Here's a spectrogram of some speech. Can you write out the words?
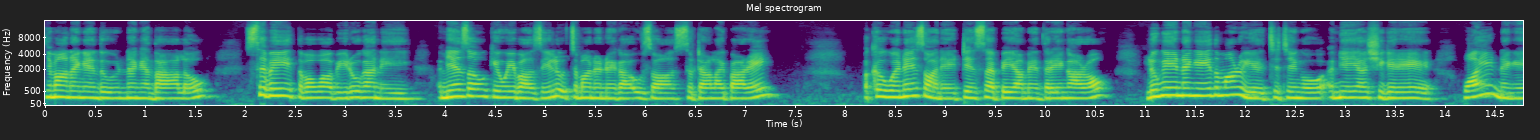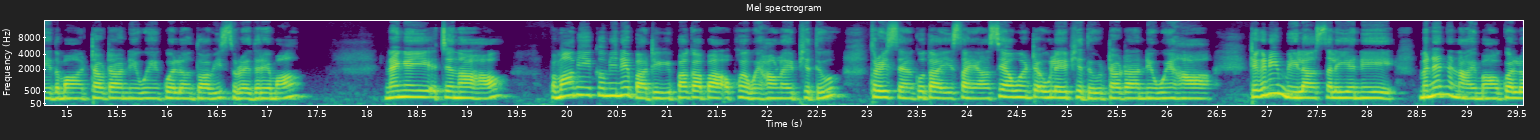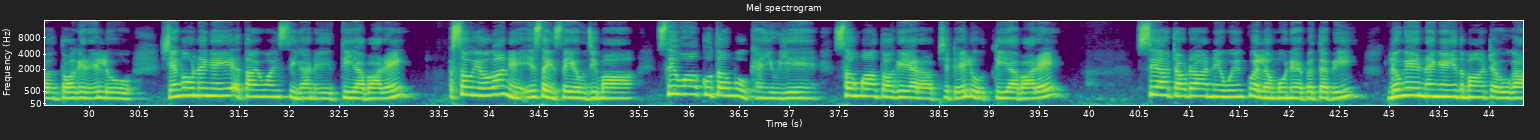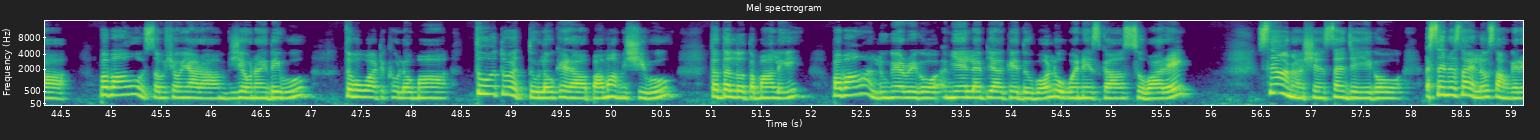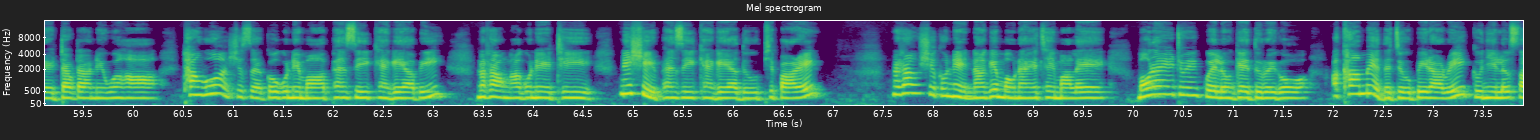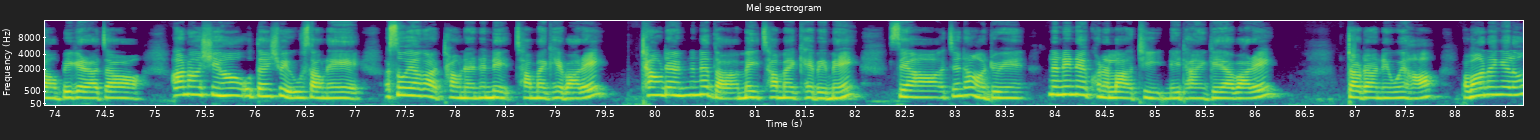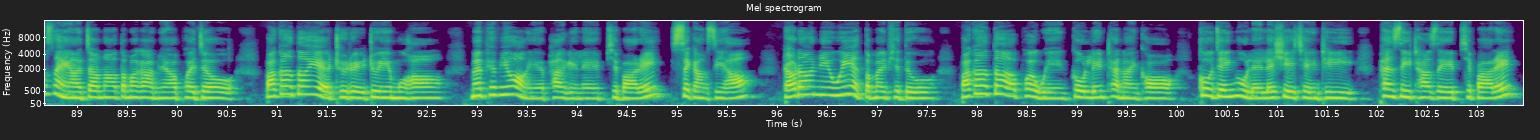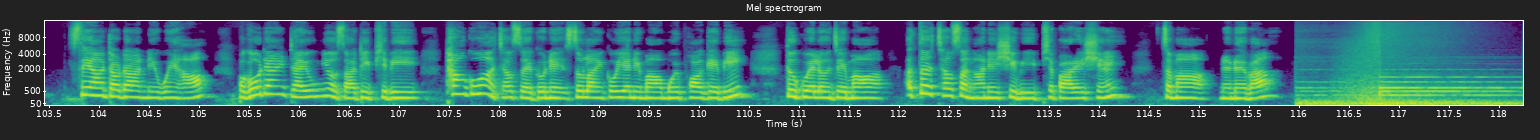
မြန်မာနိုင်ငံသူနိုင်ငံသားအလုံးစစ်ဘေးတဘာဝဘေးတို့ကနေအမြဲဆုံးကင်းဝေးပါစေလို့ကျွန်မနာနယ်ကဥစွာဆုတောင်းလိုက်ပါတယ်။အခုဝန်နေစွာနဲ့တင်ဆက်ပေးရမယ့်သတင်းကတော့လူငယ်နိုင်ငံရေးသမားတွေရဲ့ချစ်ချင်းကိုအမြဲရရှိခဲ့တဲ့ဝါရင်နိုင်ငံရေးသမားဒေါက်တာနေဝင်းကွယ်လွန်သွားပြီဆိုတဲ့သတင်းမှာနိုင်ငံရေးအကျဉ်းသားဟောင်း ဗမာပြည်ကွန်မြူနတီပါတီဘကပအဖွဲ့ဝင်ဟောင်းလည်းဖြစ်သူသရိษံကုသရေးဆိုင်ရာဆရာဝန်တဦးလည်းဖြစ်သူဒေါက်တာနေဝင်းဟာဒီကနေ့မေလ14ရက်နေ့မနက်2နာရီမှာကွယ်လွန်သွားခဲ့တယ်လို့ရန်ကုန်နိုင်ငံရေးအတိုင်းဝိုင်းစီကနေသိရပါဗျ။အဆုတ်ယောဂနဲ့အင်းစိန်စေယုံကြီးမှာစေဝါကုသမှုခံယူရင်းဆုံးမသွားခဲ့ရတာဖြစ်တယ်လို့သိရပါဗျ။ဆရာဒေါက်တာနေဝင်းကွယ်လွန်မှုနဲ့ပတ်သက်ပြီးလူငယ်နိုင်ငံရေးသမားတအုပ်ကပပကိုဆုံးရှုံးရတာမယုံနိုင်သေးဘူး။ တဘဝတစ်ခုလုံးမှာသူ့အတွက်သူလုပ်ခဲ့တာဘာမှမရှိဘူး။တသက်လို့တမလေးပပကလူငယ်တွေကိုအမြဲလမ်းပြခဲ့သူပေါ့လို့ဝက်နစ်ကဆိုပါတယ်။ဆရာနာရှင်စံကြေးကိုအစင်တစိုက်လှုပ်ဆောင်ခဲ့တဲ့ဒေါက်တာနေဝင်းဟာ1989ခုနှစ်မှာဖမ်းဆီးခံခဲ့ရပြီး2005ခုနှစ်အထိနှစ်ရှည်ဖမ်းဆီးခံခဲ့ရသူဖြစ်ပါတယ်။ 2008ခုနှစ်နာဂစ်မုံတိုင်းအချိန်မှာလဲမုံတိုင်းအတွင်းကွယ်လွန်ခဲ့သူတွေကိုအခမဲ့တကြိုပေးတာတွေကုညီလှုပ်ဆောင်ပေးခဲ့တာကြောင့်အာနာရှင်ဟောင်းဦးတန်းရွှေဦးဆောင်တဲ့အစိုးရကထောင်ဒဏ်နှစ်နှစ်ချမှတ်ခဲ့ပါတယ်။ထောင်ဒဏ်နှစ်နှစ်သာအမိန့်ချမှတ်ခဲ့ပေမဲ့ဆရာဟာအကျဉ်းထောင်အတွင်းနှစ်နှစ်နဲ့9လအထိနေထိုင်ခဲ့ရပါတယ်။ဒေါက်တာနေဝင်းဟာဗမာနိုင်ငံလုံးဆိုင်ရာကျောင်းသားသမဂ္ဂများအဖွဲ့ချုပ်ဘာကသောရဲ့အထွေထွေအတွင်းမှုဟောင်းမဖြပြအောင်ရဲ့ဖခင်လည်းဖြစ်ပါတယ်။စစ်ကောင်စီဟာ ဒေါက်တာနေဝင်းရဲ့တမိုက်ဖြစ်သူဘာကသအဖွဲ့ဝင် ကိုလင်းထန်နိုင်ခေါ်ကိုကျင်းကိုလည်းလက်ရှိချိန်ထိဖန်ဆီးထားဆဲဖြစ်ပါတယ်။ဆရာဒေါက်တာနေဝင်းဟာပဲခူးတိုင်းဒိုင်ဦးမြို့စားတိဖြစ်ပြီး1960ခုနှစ်ဇူလိုင်9ရက်နေ့မှာမွေးဖွားခဲ့ပြီးသူကွယ်လွန်ချိန်မှာအသက်65နှစ်ရှိပြီဖြစ်ပါတယ်ရှင်။ကျွန်မနွယ်နွယ်ပါ။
